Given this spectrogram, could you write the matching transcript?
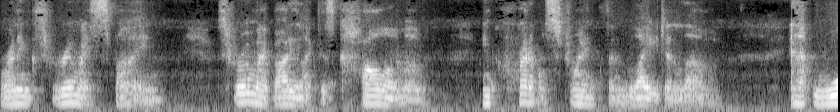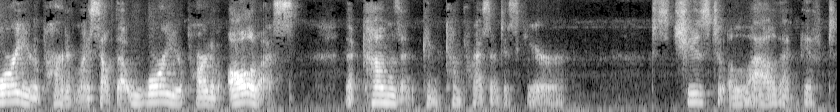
running through my spine, through my body like this column of incredible strength and light and love. And that warrior part of myself, that warrior part of all of us that comes and can come present is here. Just choose to allow that gift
